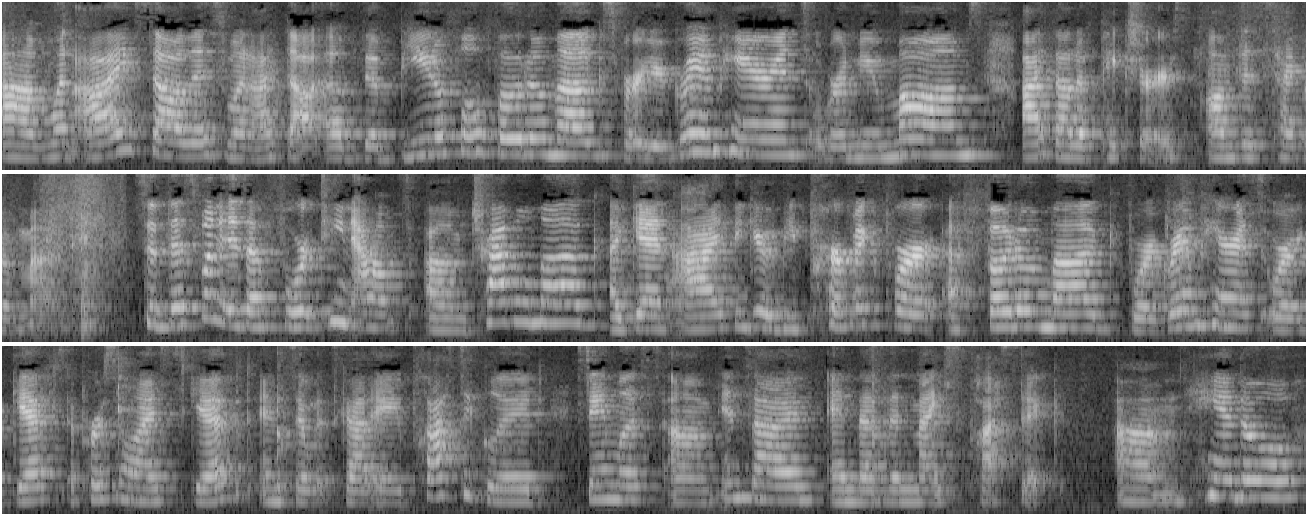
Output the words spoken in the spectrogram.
um, when I saw this one, I thought of the beautiful photo mugs for your grandparents or new moms. I thought of pictures on this type of mug. So this one is a 14 ounce um, travel mug. Again, I think it would be perfect for a photo mug for grandparents or a gift, a personalized gift. And so it's got a plastic lid, stainless um, inside, and then the nice plastic um, handle.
